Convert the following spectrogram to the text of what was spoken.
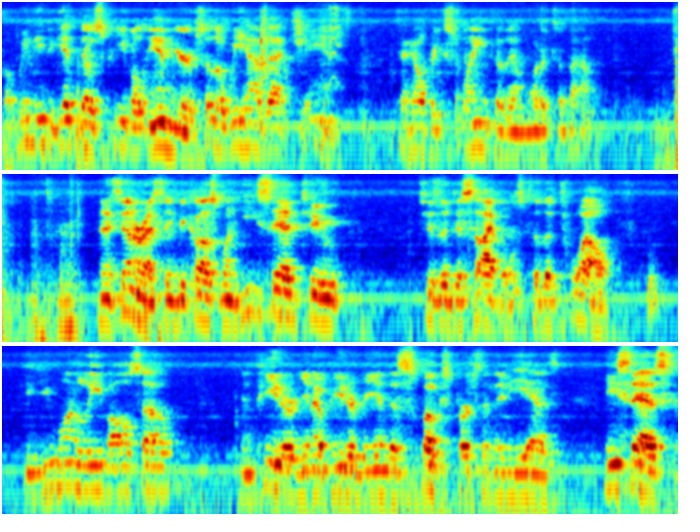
But we need to get those people in here so that we have that chance to help explain to them what it's about. And it's interesting because when he said to, to the disciples, to the twelve, do you want to leave also? And Peter, you know, Peter being the spokesperson that he is, he says,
